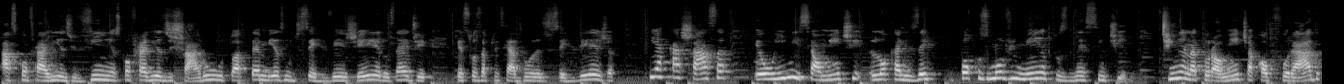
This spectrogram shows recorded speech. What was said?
as confrarias de vinhas, confrarias de charuto, até mesmo de cervejeiros, né, de pessoas apreciadoras de cerveja. E a cachaça, eu inicialmente localizei poucos movimentos nesse sentido. Tinha naturalmente a Copo Furado,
